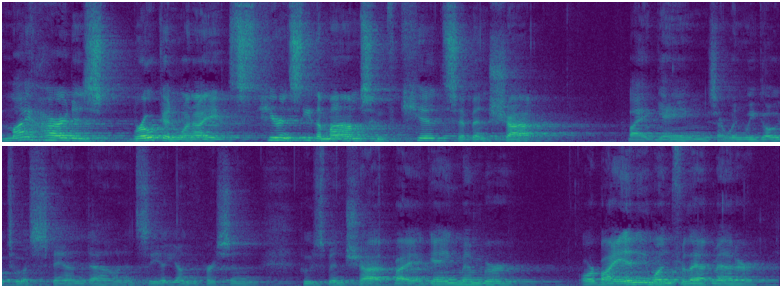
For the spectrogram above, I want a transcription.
My heart is broken when I hear and see the moms whose kids have been shot by gangs, or when we go to a stand down and see a young person who's been shot by a gang member, or by anyone for that matter.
